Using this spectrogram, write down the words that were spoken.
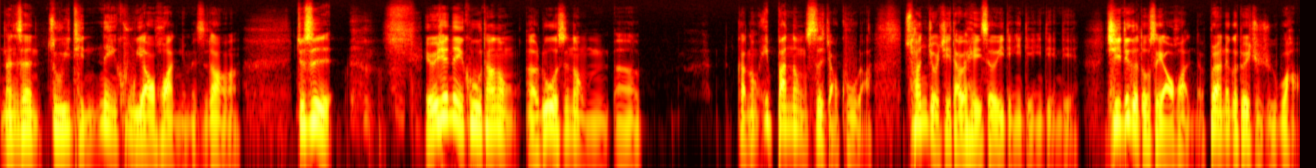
男生注意听，内裤要换，你们知道吗？就是有一些内裤，它那种呃，如果是那种呃，可能一般那种四角裤啦，穿久期它会黑色一点一点一点点，其实这个都是要换的，不然那个对橘橘不好，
